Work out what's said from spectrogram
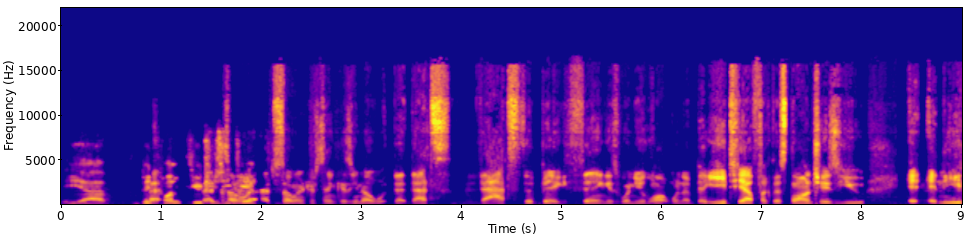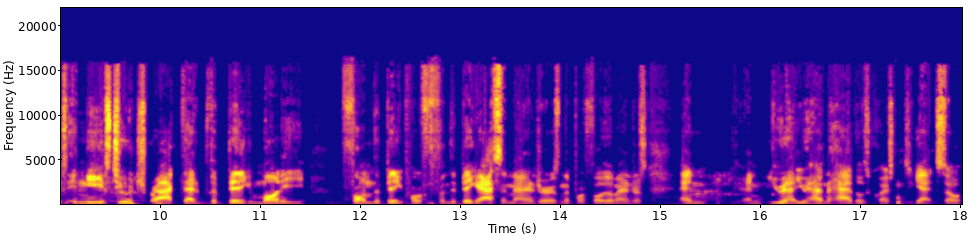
the uh, Bitcoin futures That's so, that's so interesting because you know that that's that's the big thing is when you launch when a big ETF like this launches, you it, it needs it needs to attract that the big money from the big from the big asset managers and the portfolio managers, and and you ha- you haven't had those questions yet. So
